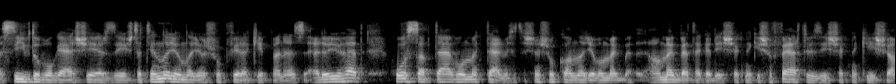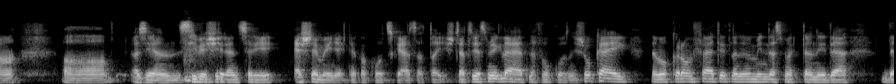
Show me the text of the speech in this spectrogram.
szívdobogás érzés, tehát ilyen nagyon-nagyon sokféleképpen ez előjöhet. Hosszabb távon meg természetesen sokkal nagyobb a, megbe- a megbetegedéseknek és a fertőzéseknek is a, a, az ilyen szív- és érrendszeri eseményeknek a kockázata is. Tehát, hogy ezt még lehetne fokozni sokáig, nem akarom feltétlenül mindezt megtenni, de, de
